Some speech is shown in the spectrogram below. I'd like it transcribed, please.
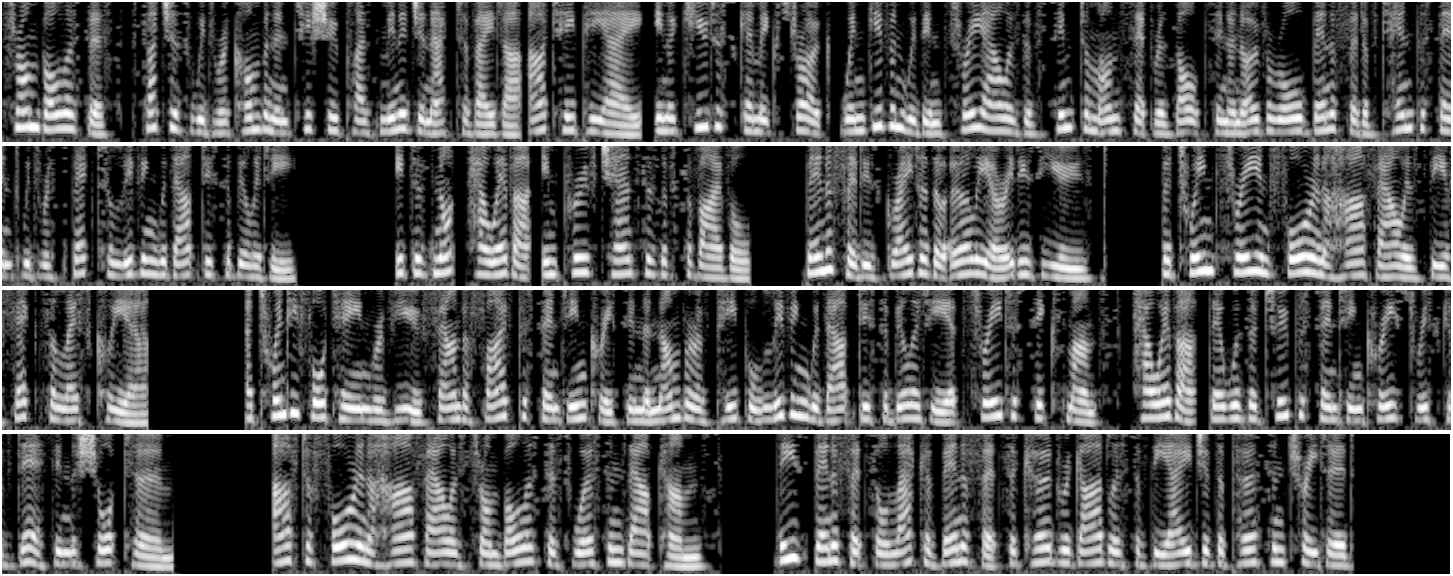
Thrombolysis, such as with recombinant tissue plasminogen activator (RTPA), in acute ischemic stroke, when given within 3 hours of symptom onset results in an overall benefit of 10% with respect to living without disability. It does not, however, improve chances of survival. Benefit is greater the earlier it is used. Between 3 and 4 and a half hours the effects are less clear. A 2014 review found a 5% increase in the number of people living without disability at 3 to 6 months, however, there was a 2% increased risk of death in the short term. After four and a half hours thrombolysis worsens outcomes. These benefits or lack of benefits occurred regardless of the age of the person treated.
